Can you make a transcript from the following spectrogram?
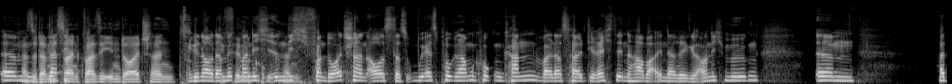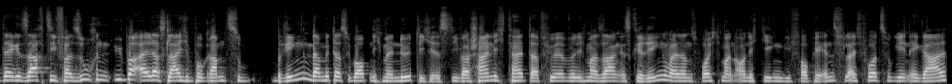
Ähm, also damit man quasi in Deutschland. Genau, damit man nicht, nicht von Deutschland aus das US-Programm gucken kann, weil das halt die Rechteinhaber in der Regel auch nicht mögen. Ähm, hat er gesagt, sie versuchen überall das gleiche Programm zu bringen, damit das überhaupt nicht mehr nötig ist. Die Wahrscheinlichkeit dafür, würde ich mal sagen, ist gering, weil sonst bräuchte man auch nicht gegen die VPNs vielleicht vorzugehen, egal.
